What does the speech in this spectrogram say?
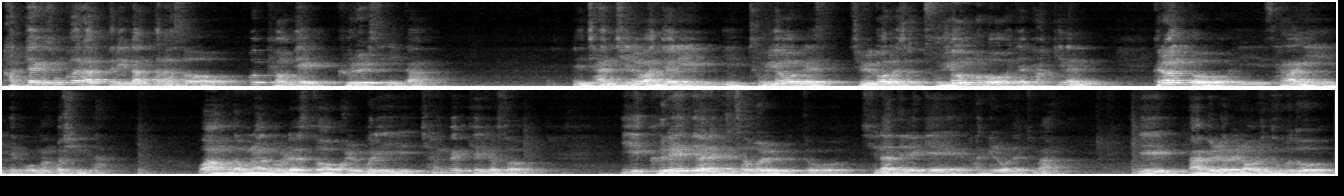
갑자기 손가락들이 나타나서 그 벽에 글을 쓰니까 이 잔치는 완전히 이 두려움에 즐거움에서 두려움으로 이제 바뀌는 그런 또이 상황이 되고 만 것입니다. 왕은 너무나 놀라서 얼굴이 창백해져서 이 글에 대한 해석을 또 신하들에게 하길 원했지만 이 바벨론에는 어느 누구도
